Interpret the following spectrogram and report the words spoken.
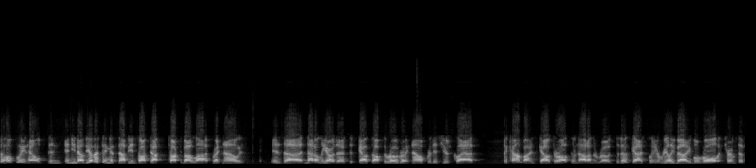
so hopefully it helps. And and you know the other thing that's not being talked out, talked about a lot right now is is uh, not only are the, the scouts off the road right now for this year's class, the combine scouts are also not on the road. So those guys play a really valuable role in terms of,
